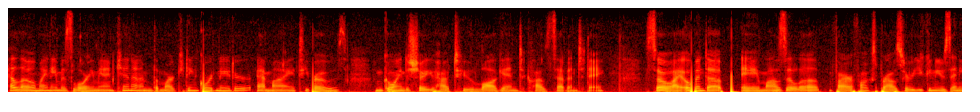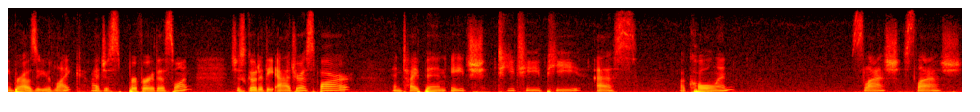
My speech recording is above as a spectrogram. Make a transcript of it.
Hello, my name is Lori Mankin and I'm the marketing coordinator at MyIT Pros. I'm going to show you how to log in to Cloud 7 today. So I opened up a Mozilla Firefox browser. You can use any browser you'd like. I just prefer this one. Just go to the address bar and type in https a colon slash slash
